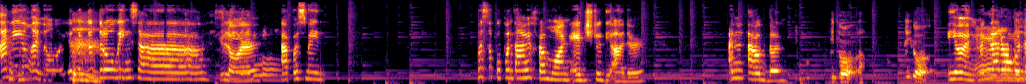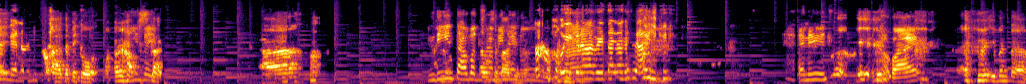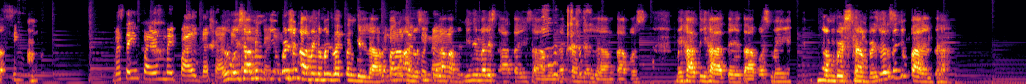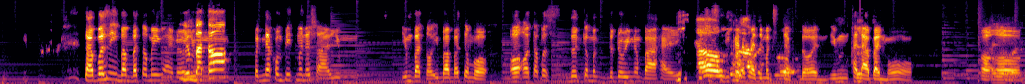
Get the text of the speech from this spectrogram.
Ano yung ano, yung nagdo-drawing sa floor, tapos may Basta pupunta kami from one edge to the other. Anong tawag doon? Piko. Piko. Yun, Ah, yun ako din ng gano'n. Piko ata, piko. Or hopscotch. Ah, Hindi Ano? yung tawag Tawag sa amin, ano. no? Uy, Ah, grabe talaga sa akin. Ano yun? Why? may ibang tao. Sing... Basta yung parang may palda siya. Yung, di sa amin, yung version namin naman rectangle lang. Parang ano, ko simple na. lang kami. Minimalist ata yung sa amin. Rectangle lang. Tapos may hati-hati. Tapos may numbers, numbers. Pero saan yung palda? Tapos ibabato mo yung ano. Yung bato? Pag na-complete mo na siya, yung yung bato, ibabato mo. Oo, tapos doon ka mag-drawing ng bahay. Ikaw, Hindi ka na yung pwede kalaban mag-step mo. doon. Yung kalaban mo. Oo.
